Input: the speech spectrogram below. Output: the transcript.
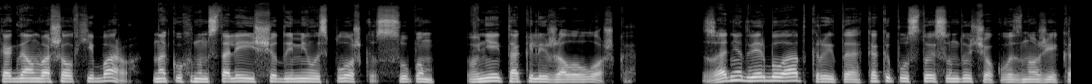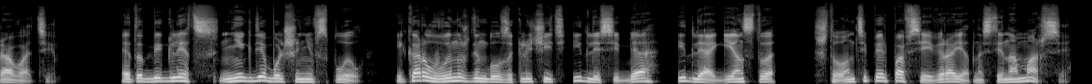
Когда он вошел в хибару, на кухонном столе еще дымилась плошка с супом, в ней так и лежала ложка. Задняя дверь была открыта, как и пустой сундучок в изножье кровати. Этот беглец нигде больше не всплыл, и Карл вынужден был заключить и для себя, и для агентства, что он теперь, по всей вероятности, на Марсе.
